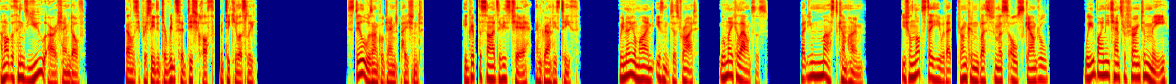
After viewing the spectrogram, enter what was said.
are not the things you are ashamed of. Valancy proceeded to rinse her dishcloth meticulously. Still was Uncle James patient. He gripped the sides of his chair and ground his teeth. We know your mind isn't just right. We'll make allowances. But you must come home. You shall not stay here with that drunken, blasphemous old scoundrel. Were you by any chance referring to me,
